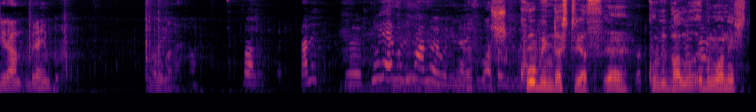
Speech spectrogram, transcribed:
গ্রাম ইব্রাহিমপুর। খুব ইন্ডাস্ট্রিয়াস হ্যাঁ খুবই ভালো এবং অনেস্ট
